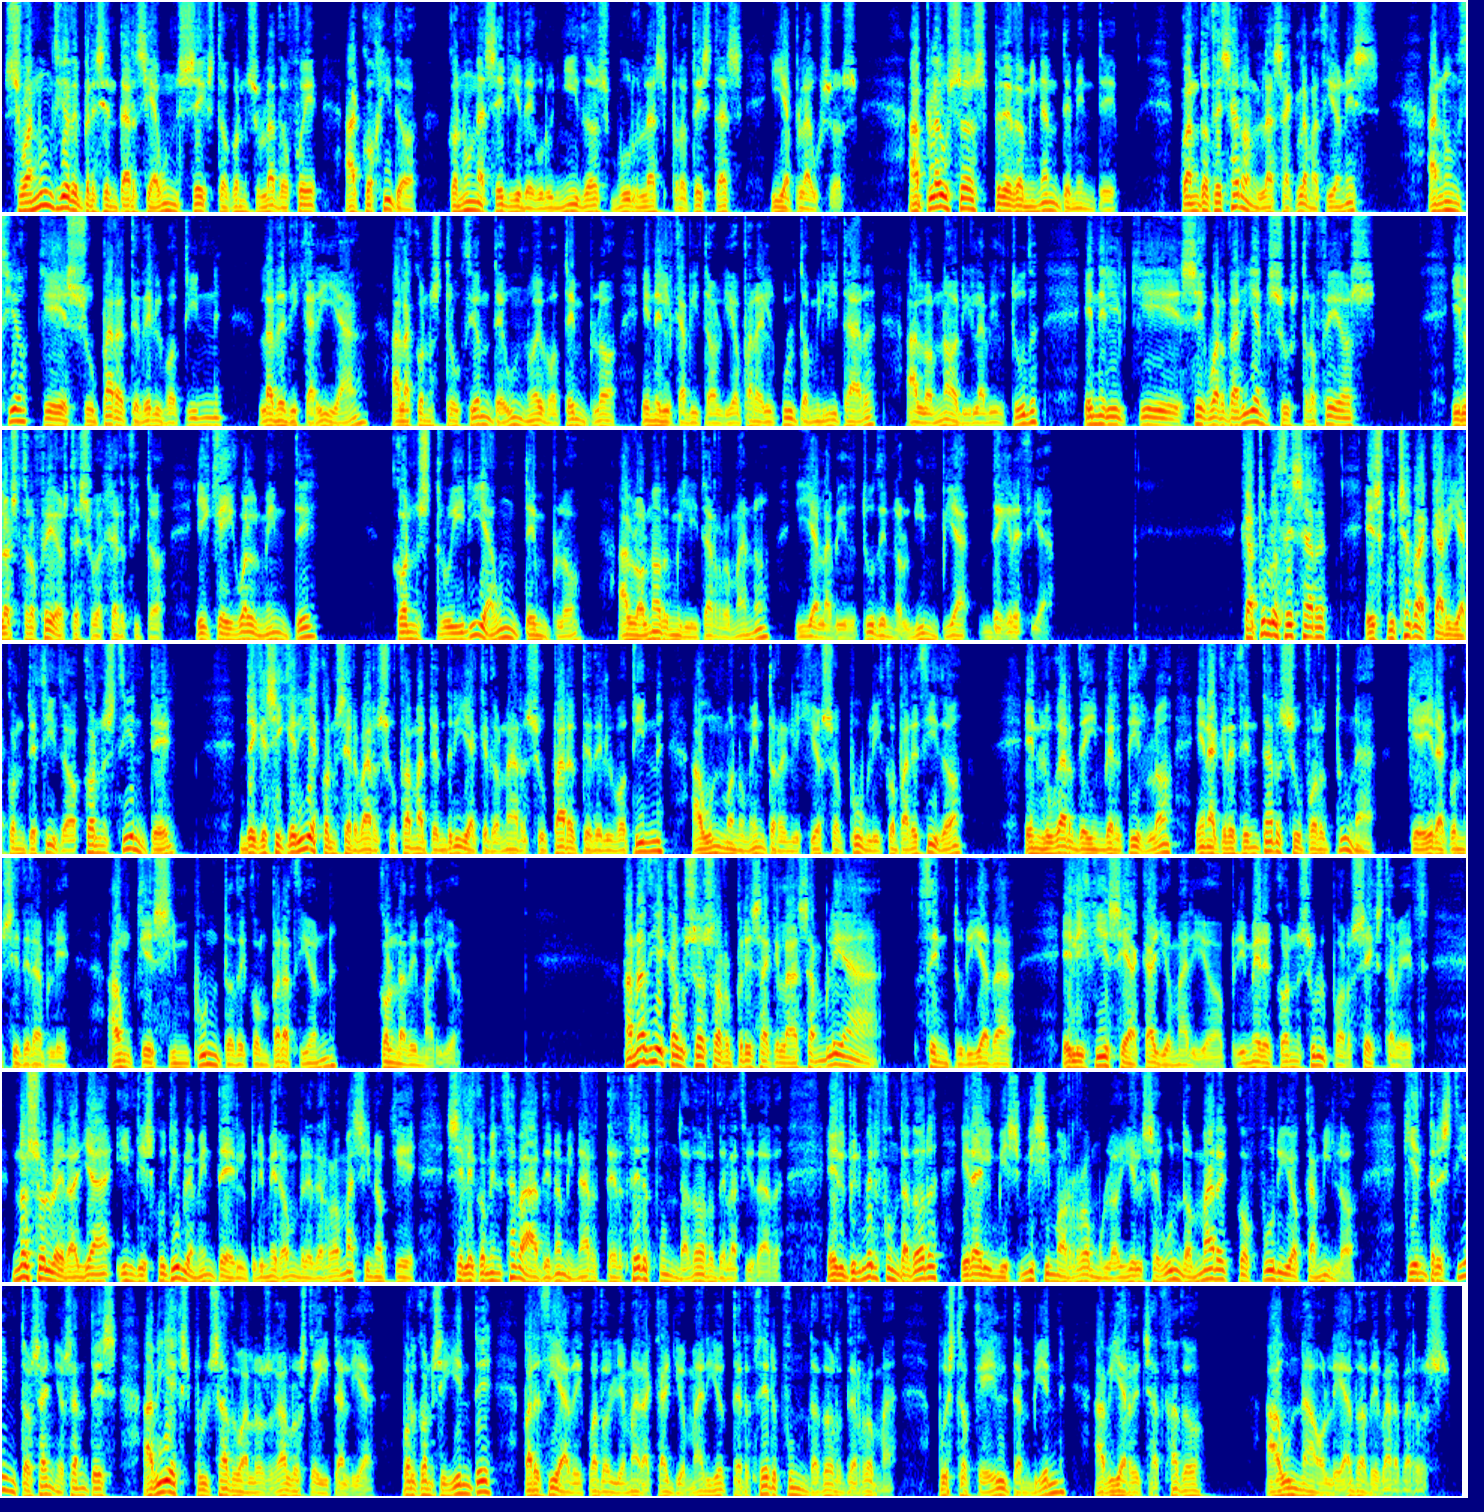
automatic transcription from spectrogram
Su anuncio de presentarse a un sexto consulado fue acogido con una serie de gruñidos, burlas, protestas y aplausos. Aplausos predominantemente. Cuando cesaron las aclamaciones, anunció que su parte del botín la dedicaría a la construcción de un nuevo templo en el Capitolio para el culto militar, al honor y la virtud, en el que se guardarían sus trofeos y los trofeos de su ejército, y que igualmente construiría un templo al honor militar romano y a la virtud en Olimpia de Grecia. Catulo César escuchaba cari acontecido, consciente de que si quería conservar su fama tendría que donar su parte del botín a un monumento religioso público parecido, en lugar de invertirlo en acrecentar su fortuna, que era considerable, aunque sin punto de comparación con la de Mario. A nadie causó sorpresa que la asamblea centuriada eligiese a Cayo Mario, primer cónsul por sexta vez, no sólo era ya indiscutiblemente el primer hombre de Roma, sino que se le comenzaba a denominar tercer fundador de la ciudad. El primer fundador era el mismísimo Rómulo y el segundo Marco Furio Camilo, quien trescientos años antes había expulsado a los galos de Italia. Por consiguiente, parecía adecuado llamar a Cayo Mario tercer fundador de Roma, puesto que él también había rechazado a una oleada de bárbaros.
